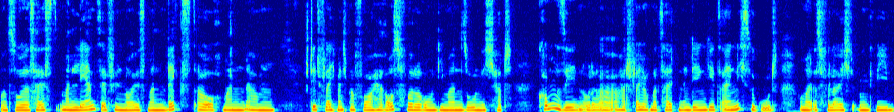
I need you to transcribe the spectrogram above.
Und so, das heißt, man lernt sehr viel Neues, man wächst auch, man ähm, steht vielleicht manchmal vor Herausforderungen, die man so nicht hat kommen sehen oder hat vielleicht auch mal Zeiten, in denen geht's einem nicht so gut und man ist vielleicht irgendwie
